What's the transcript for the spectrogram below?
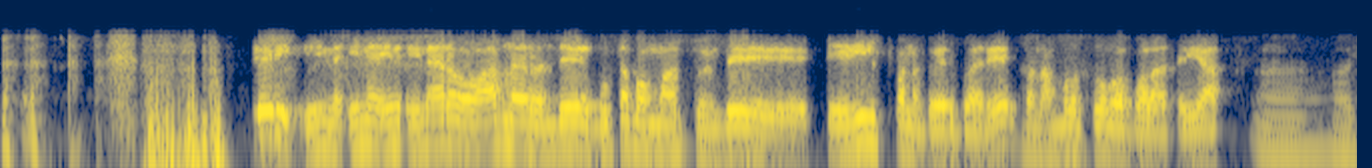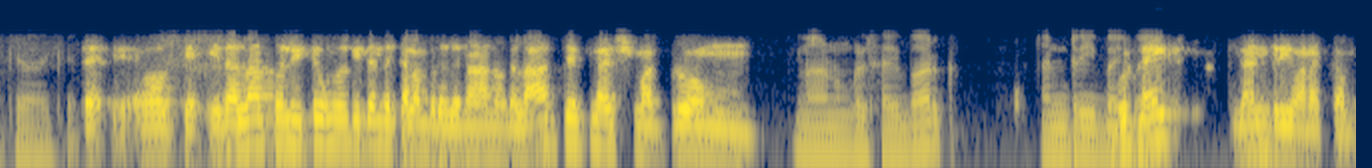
சரி இன்ன இன்ன இன்ன- இந்நேரம் வார்னர் வந்து புத்த பொம்மாக்கு வந்து ரீல்ஸ் பண்ண போயிருப்பாரு. நம்மளும் தூங்க போலாம் சரியா? Okay okay. சரி ஓகே. இதெல்லாம் சொல்லிட்டு உங்ககிட்ட இருந்து கிளம்புறது நான் உங்கள் ஆர்சி ஃபிளாஷ் மற்றும் நான் உங்கள் சைபார்க் நன்றி குட் நைட் நன்றி வணக்கம்.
